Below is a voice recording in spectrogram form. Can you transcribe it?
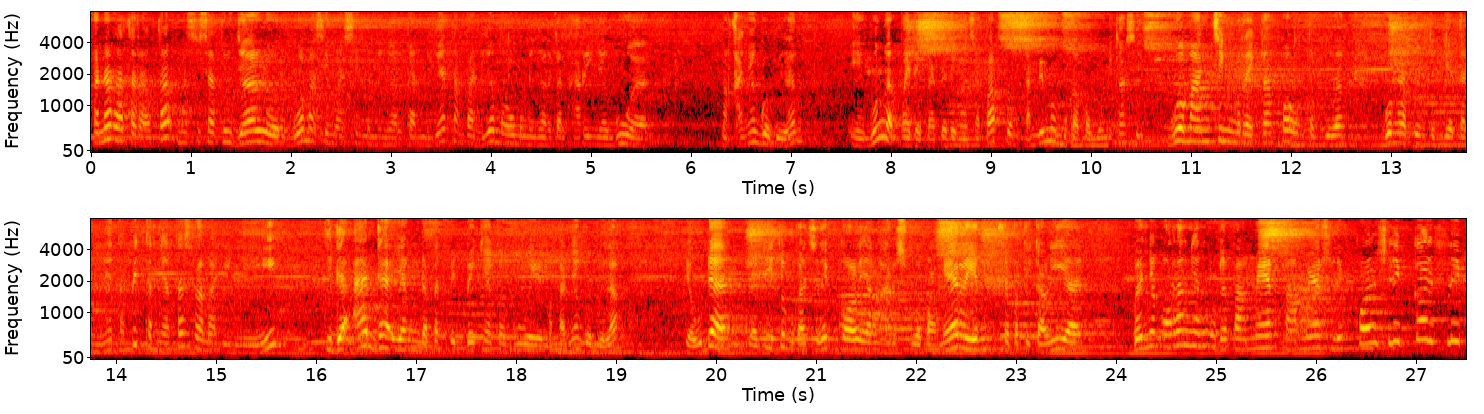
Karena rata-rata masih satu jalur. Gue masih masih mendengarkan dia tanpa dia mau mendengarkan harinya gue makanya gue bilang ya gue nggak PDKT dengan siapa pun tapi membuka komunikasi. Gue mancing mereka kok untuk bilang gue ngelakuin kegiatan ini tapi ternyata selama ini tidak ada yang dapat feedbacknya ke gue. Makanya gue bilang ya udah jadi itu bukan sleep call yang harus gue pamerin seperti kalian. Banyak orang yang udah pamer pamer sleep call sleep call sleep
